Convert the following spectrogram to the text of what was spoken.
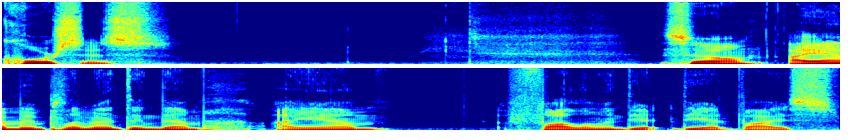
courses. So I am implementing them. I am following the the advice.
